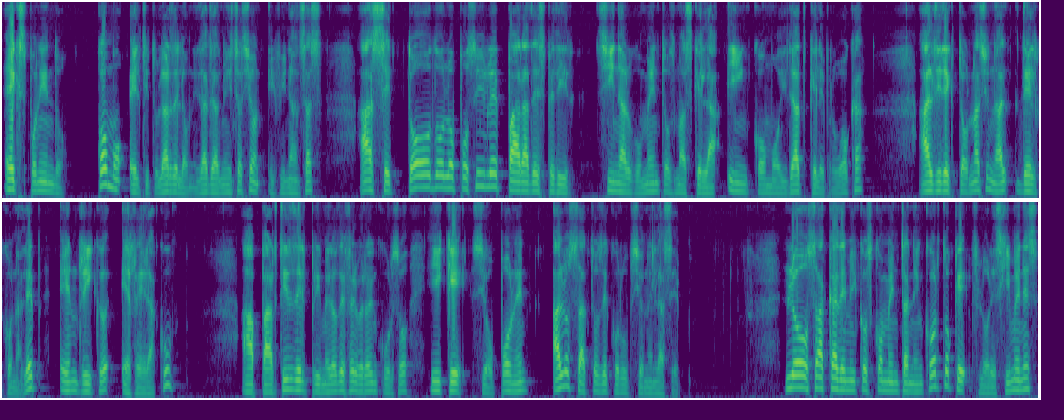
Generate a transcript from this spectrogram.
exponiendo cómo el titular de la Unidad de Administración y Finanzas hace todo lo posible para despedir, sin argumentos más que la incomodidad que le provoca, al director nacional del CONALEP, Enrique Herrera Q, a partir del 1 de febrero en curso y que se oponen a los actos de corrupción en la SEP. Los académicos comentan en corto que Flores Jiménez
